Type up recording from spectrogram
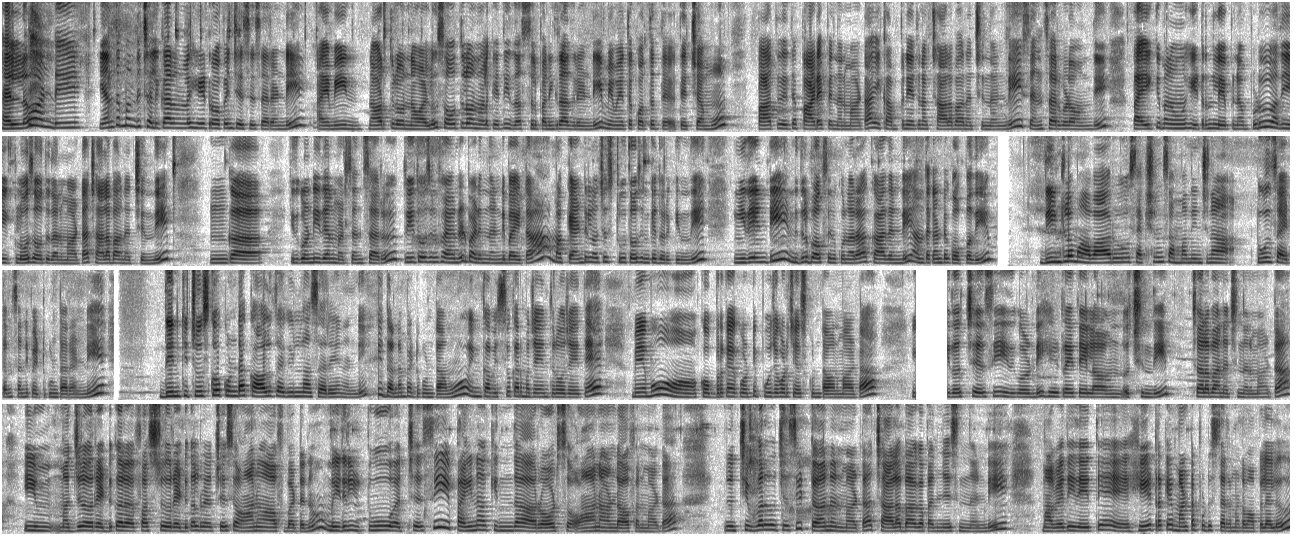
Hello అండి. ఎంతమంది చలికాలంలో హీటర్ ఓపెన్ చేసేసారండి? ఐ మీన్ నార్త్లో ఉన్న వాళ్ళు సౌత్లో ఉన్న వాళ్ళకైతే ఇది అస్సలు పనికిరాదులేండి. మేమైతే కొత్త తె- తెచ్చాము. పాతది అయితే పాడైపోయింది అనమాట ఈ కంపెనీ అయితే నాకు చాలా బాగా నచ్చిందండి. సెన్సార్ కూడా ఉంది. పైకి మనం హీటర్ని లేపినప్పుడు అది క్లోజ్ అవుతుంది అనమాట చాలా బాగా నచ్చింది. ఇంకా ఇదిగోండి ఇదే అనమాట sensor. Three thousand five hundred పడిందండి బయట. మా క్యాంటీన్లో వచ్చేసి టూ థౌజండ్కే దొరికింది. ఇదేంటి? నిధుల బాక్స్ అనుకున్నారా? కాదండి. అంతకంటే గొప్పది. దీంట్లో మా వారు సెక్షన్కి సంబంధించిన టూల్స్ ఐటమ్స్ అన్ని పెట్టుకుంటారండి. దీనికి చూసుకోకుండా కాలు తగిలినా సరేనండి. దండం పెట్టుకుంటాము. ఇంకా విశ్వకర్మ జయంతి రోజు అయితే మేము కొబ్బరికాయ కొట్టి పూజ కూడా చేసుకుంటాం అనమాట ఇది వచ్చేసి ఇదిగోండి హీటర్ అయితే ఇలా వచ్చింది. చాలా బాగా నచ్చింది అనమాట ఈ మధ్యలో red colour first red colour వచ్చేసి on off button middle two వచ్చేసి పైన కింద రాడ్స్ ఆన్ అండ్ ఆఫ్ అనమాట చివరి వచ్చేసి టర్న్ అనమాట చాలా బాగా పనిచేసిందండి. మాకైతే ఇదైతే హీటర్కే మంట పుట్టిస్తారనమాట మా పిల్లలు.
